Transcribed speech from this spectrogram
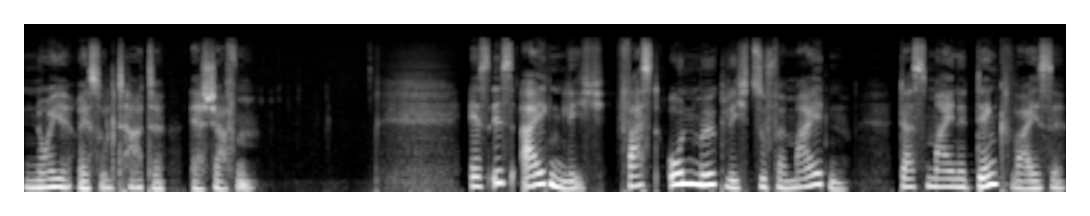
neue Resultate erschaffen. Es ist eigentlich fast unmöglich zu vermeiden, dass meine Denkweise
